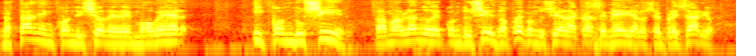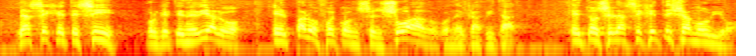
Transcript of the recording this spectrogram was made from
no están en condiciones de mover y conducir. Estamos hablando de conducir, no puede conducir a la clase media, a los empresarios. La CGT sí, porque tiene diálogo. El paro fue consensuado con el capital. Entonces la CGT ya movió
